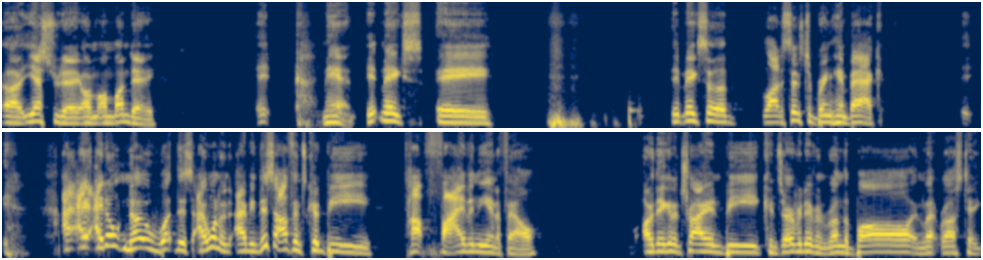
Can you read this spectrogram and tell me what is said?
uh, yesterday on on Monday. It man, it makes a it makes a lot of sense to bring him back. I I, I don't know what this. I want to. I mean, this offense could be top five in the NFL. Are they going to try and be conservative and run the ball and let Russ take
